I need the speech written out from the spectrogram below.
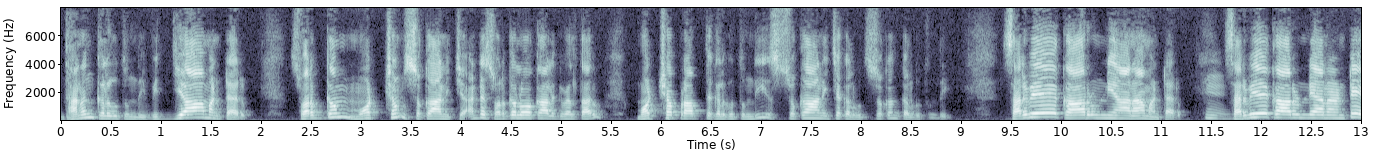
ధనం కలుగుతుంది. విద్యాం అంటారు స్వర్గం మోక్షం సుఖానిచ్చ. అంటే స్వర్గలోకాలకు వెళ్తారు. మోక్ష ప్రాప్తి కలుగుతుంది. సుఖానిచ్చ కలుగుతుంది. సుఖం కలుగుతుంది. సర్వే కారుణ్యానం అంటారు. సర్వే కారుణ్యాన అంటే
